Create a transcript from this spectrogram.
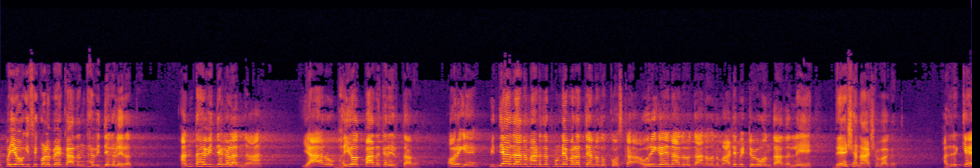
ಉಪಯೋಗಿಸಿಕೊಳ್ಳಬೇಕಾದಂಥ ವಿದ್ಯೆಗಳಿರುತ್ತೆ. ಅಂತಹ ವಿದ್ಯೆಗಳನ್ನು ಯಾರು ಭಯೋತ್ಪಾದಕರು ಇರ್ತಾರೋ ಅವರಿಗೆ ವಿದ್ಯಾದಾನ ಮಾಡಿದ ಪುಣ್ಯ ಬರುತ್ತೆ ಅನ್ನೋದಕ್ಕೋಸ್ಕರ ಅವರಿಗೆ ಏನಾದರೂ ದಾನವನ್ನು ಮಾಡಿಬಿಟ್ಟಿವೆ ಅಂತಾದಲ್ಲಿ ದೇಶ ನಾಶವಾಗುತ್ತೆ. ಅದಕ್ಕೆ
